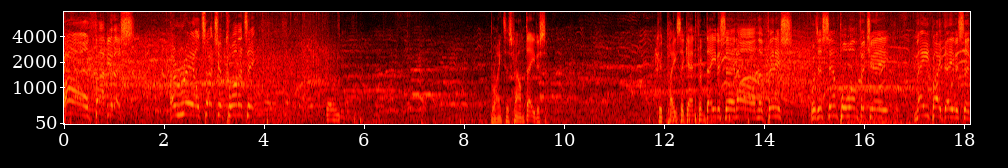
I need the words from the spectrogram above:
Oh, fabulous! A real touch of quality. Bright has found Davison. Good pace again from Davison. Oh, the finish was a simple one for Ji. Made by Davison,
